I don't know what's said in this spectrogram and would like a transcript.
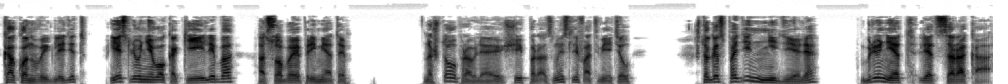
как он выглядит, есть ли у него какие-либо особые приметы. На что управляющий, поразмыслив, ответил, что господин Неделя, брюнет лет сорока,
